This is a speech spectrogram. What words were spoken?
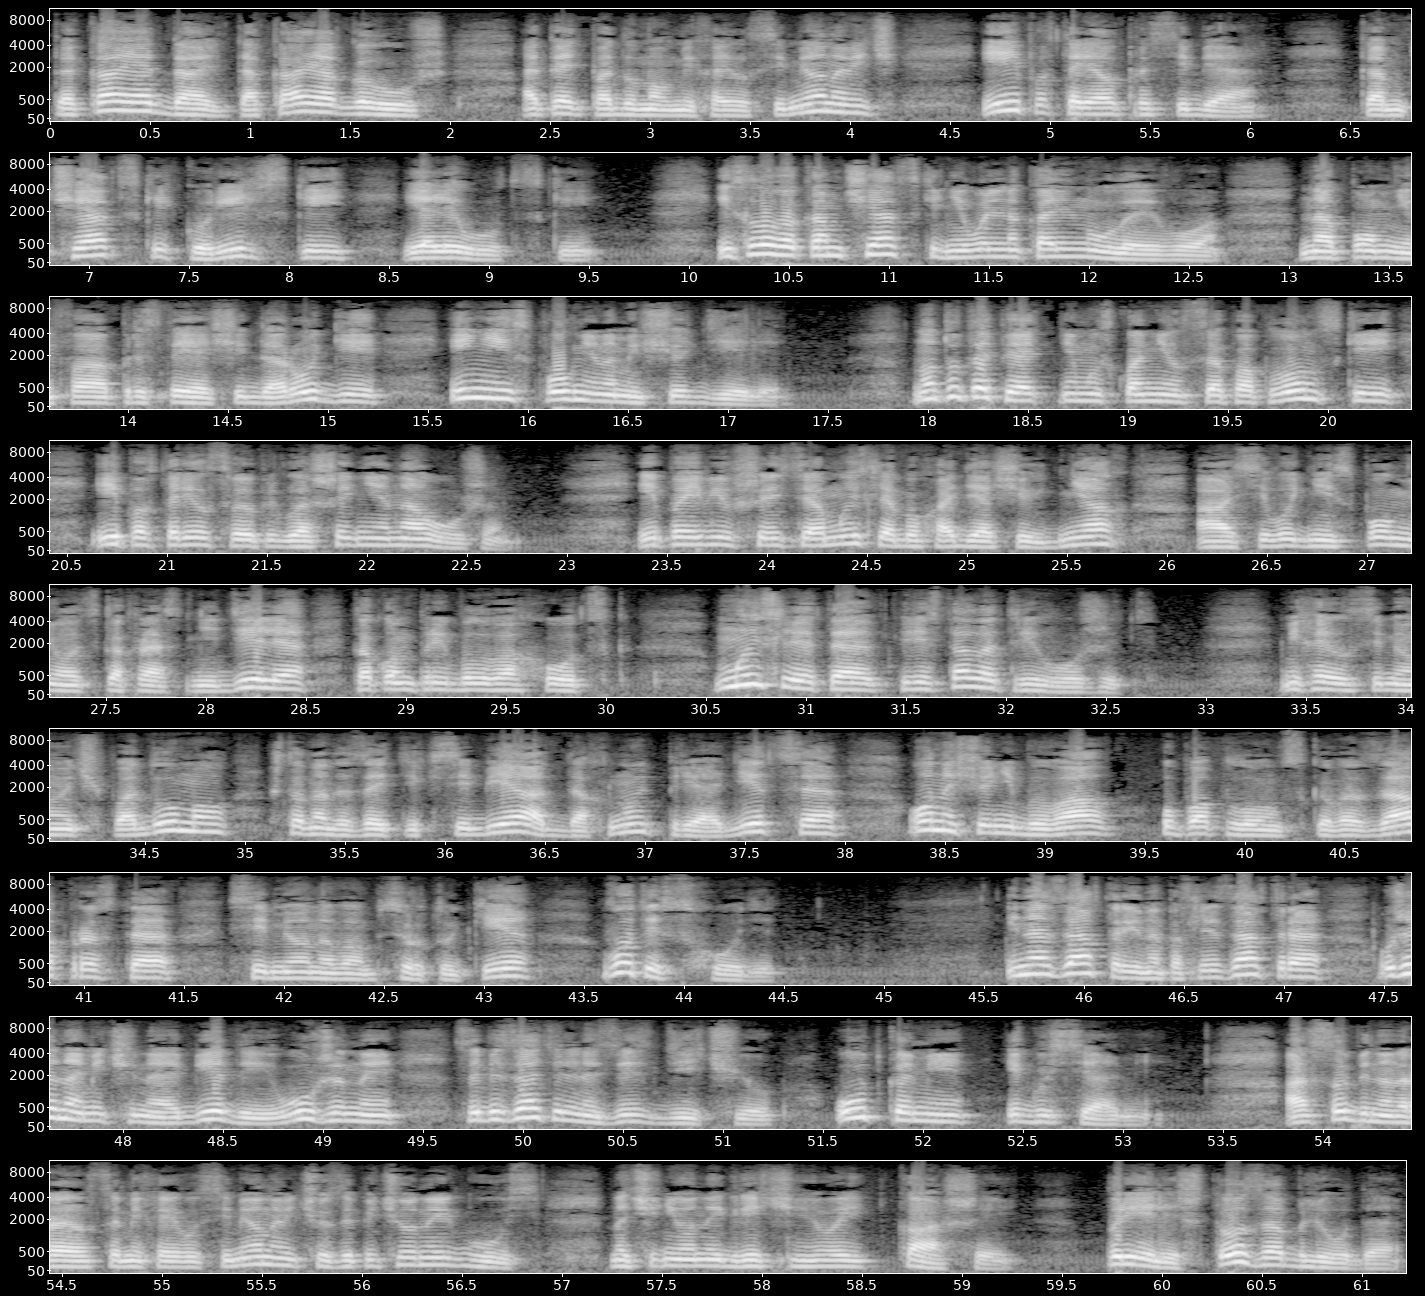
«Такая даль, такая глушь», — опять подумал Михаил Семенович и повторял про себя. «Камчатский, Курильский и Алеутский». И слово «Камчатский» невольно кольнуло его, напомнив о предстоящей дороге и неисполненном еще деле. Но тут опять к нему склонился Поплонский и повторил свое приглашение на ужин. И появившаяся мысль об уходящих днях, а сегодня исполнилась как раз неделя, как он прибыл в Охотск, мысль эта перестала тревожить. Михаил Семенович подумал, что надо зайти к себе, отдохнуть, переодеться. Он еще не бывал у Поплонского запросто, в Семеновом сюртуке, вот и сходит. И на завтра, и на послезавтра уже намечены обеды и ужины с обязательно здесь дичью, утками и гусями. Особенно нравился Михаилу Семеновичу запеченный гусь, начиненный гречневой кашей. Прелесть, что за блюдо!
